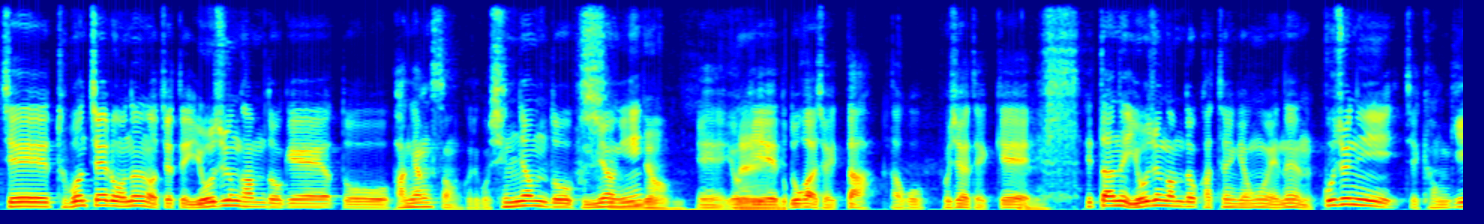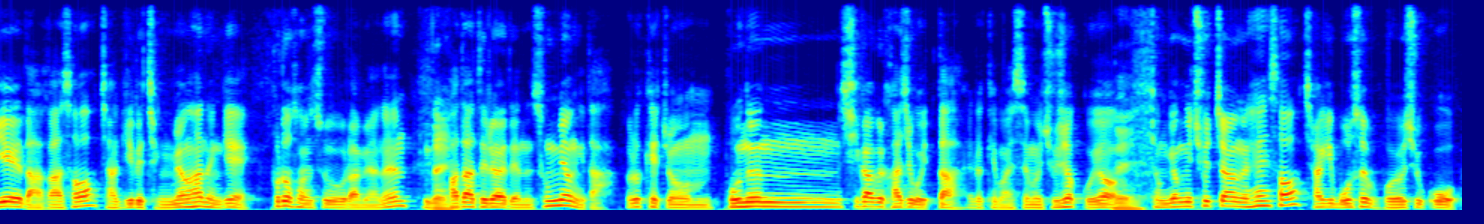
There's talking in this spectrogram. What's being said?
이제 두 번째로는 어쨌든 이호준 감독의 또 방향성 그리고 신념도 분명히 신념. 예, 여기에 네. 녹아져 있다라고 보셔야 될게 네. 일단은 이호준 감독 같은 경우에는 꾸준히 이제 경기에 나가서 자기를 증명하는 게 프로 선수라면은 네. 받아들여야 되는 숙 명이다. 이렇게 좀 보는 시각을 가지고 있다. 이렇게 말씀을 주셨고요. 네. 정경기 출장을 해서 자기 모습을 보여주고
